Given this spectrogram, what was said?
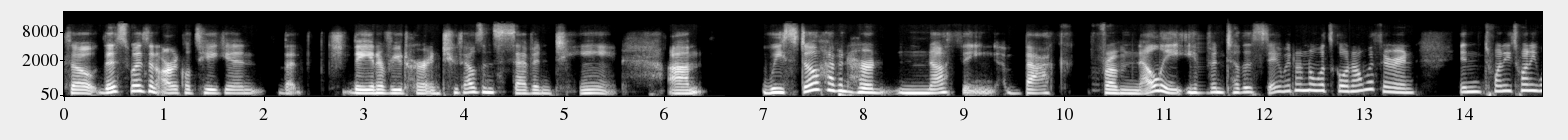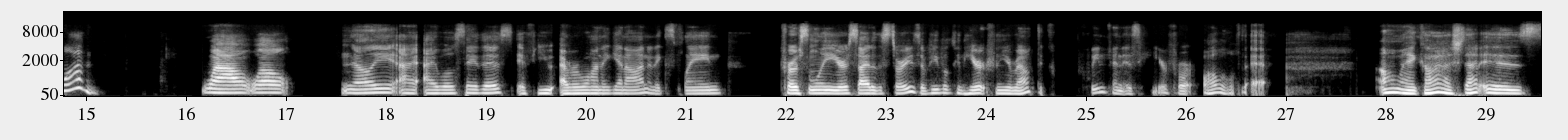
So this was an article taken that they interviewed her in 2017. Um, we still haven't heard nothing back from Nelly even to this day. We don't know what's going on with her in in 2021. wow well nelly i i will say this if you ever want to get on and explain personally your side of the story so people can hear it from your mouth the queen pin is here for all of that oh my gosh that is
